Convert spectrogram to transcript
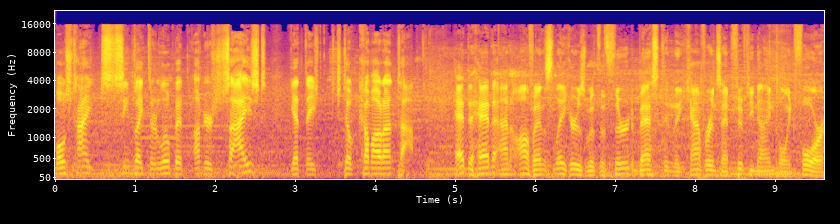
most times seems like they're a little bit undersized, yet they still come out on top. Head to head on offense, Lakers with the third best in the conference at 59.4.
